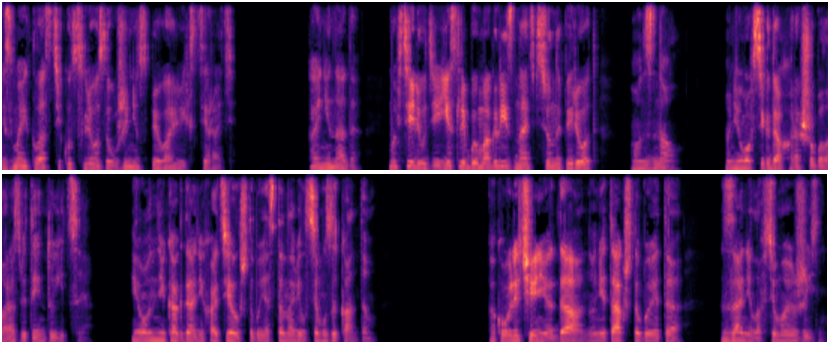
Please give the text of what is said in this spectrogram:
Из моих глаз текут слезы, уже не успеваю их стирать. Кай, не надо. Мы все люди. Если бы могли знать все наперед, он знал. У него всегда хорошо была развита интуиция. И он никогда не хотел, чтобы я становился музыкантом. Как увлечение, да, но не так, чтобы это заняло всю мою жизнь.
